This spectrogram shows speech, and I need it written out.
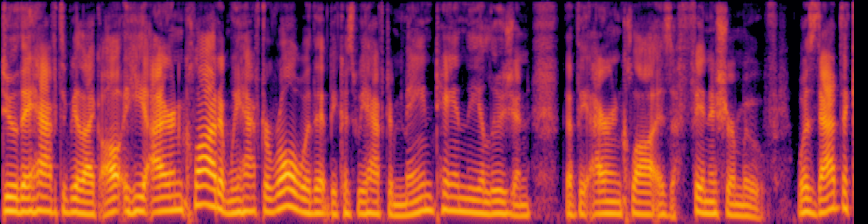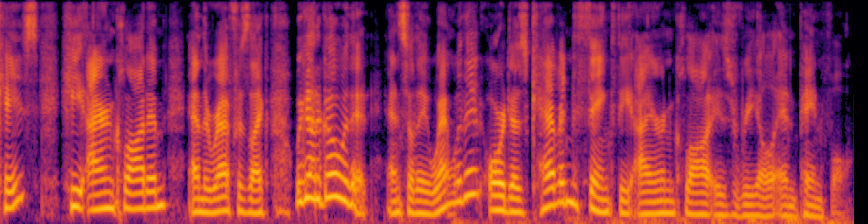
do they have to be like, oh, he Iron Clawed him, we have to roll with it because we have to maintain the illusion that the Iron Claw is a finisher move? Was that the case? He Iron Clawed him and the ref was like, we got to go with it. And so they went with it? Or does Kevin think the Iron Claw is real and painful?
